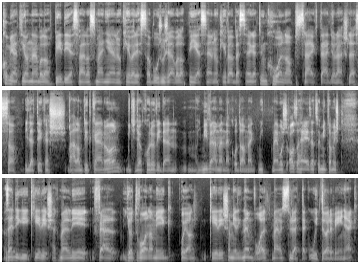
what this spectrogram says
Komjáti Annával, a PDS válaszmányi elnökével és Szabó Zsuzsával, a PS elnökével beszélgetünk. Holnap sztrájk tárgyalás lesz a illetékes államtitkárral, úgyhogy akkor röviden, hogy mivel mennek oda, meg mit, mert most az a helyzet, hogy mint most az eddigi kérések mellé feljött volna még olyan kérés, ami eddig nem volt, mert hogy születtek új törvények,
